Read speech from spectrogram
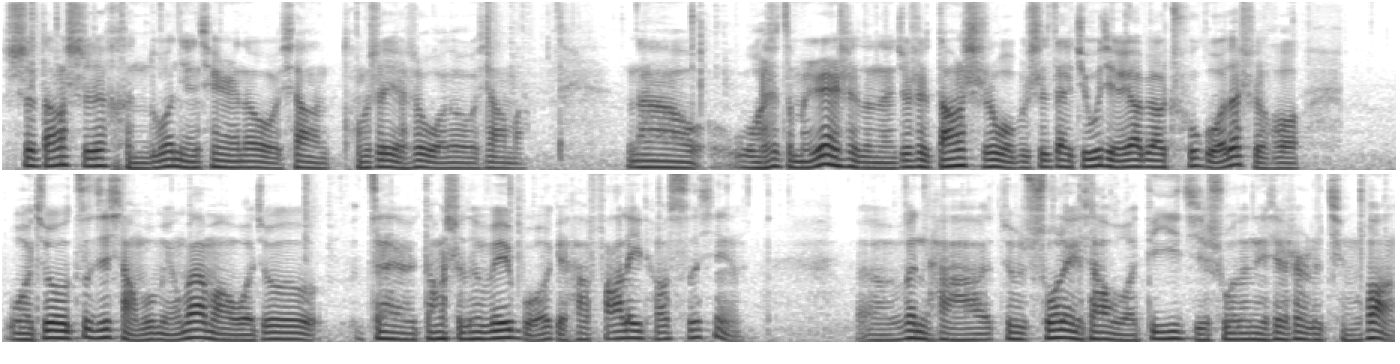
是当时很多年轻人的偶像，同时也是我的偶像嘛。那我是怎么认识的呢？就是当时我不是在纠结要不要出国的时候。我就自己想不明白嘛，我就在当时的微博给他发了一条私信，呃，问他就是说了一下我第一集说的那些事儿的情况，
